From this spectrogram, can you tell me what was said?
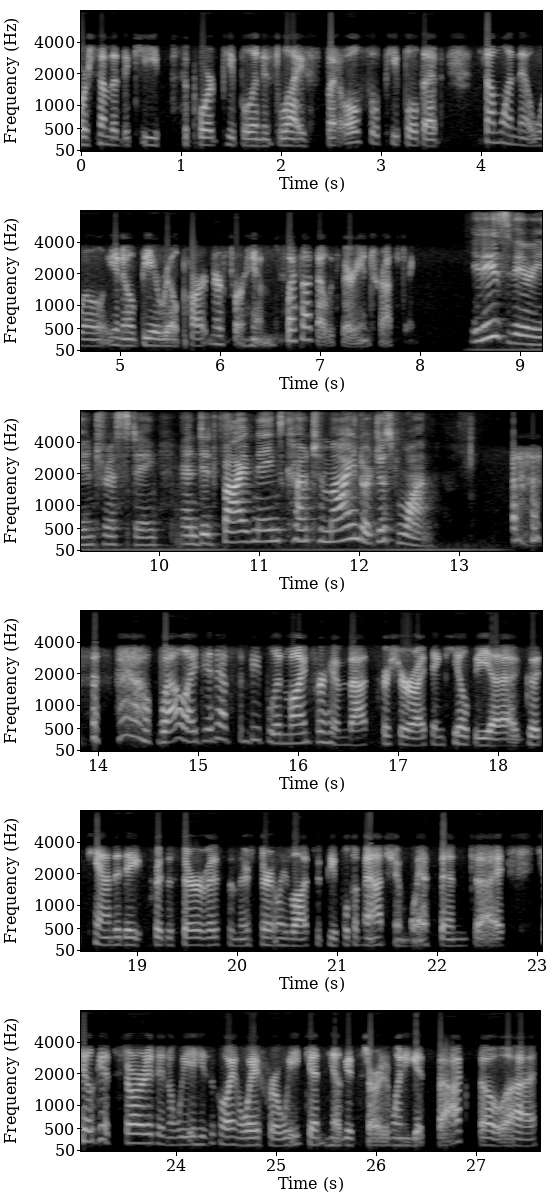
or some of the key support people in his life, but also people that someone that will, you know, be a real partner for him. So I thought that was very interesting. It is very interesting. And did five names come to mind or just one? well, I did have some people in mind for him, that's for sure. I think he'll be a good candidate for the service, and there's certainly lots of people to match him with. And uh, he'll get started in a week. He's going away for a week, and he'll get started when he gets back. So uh,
